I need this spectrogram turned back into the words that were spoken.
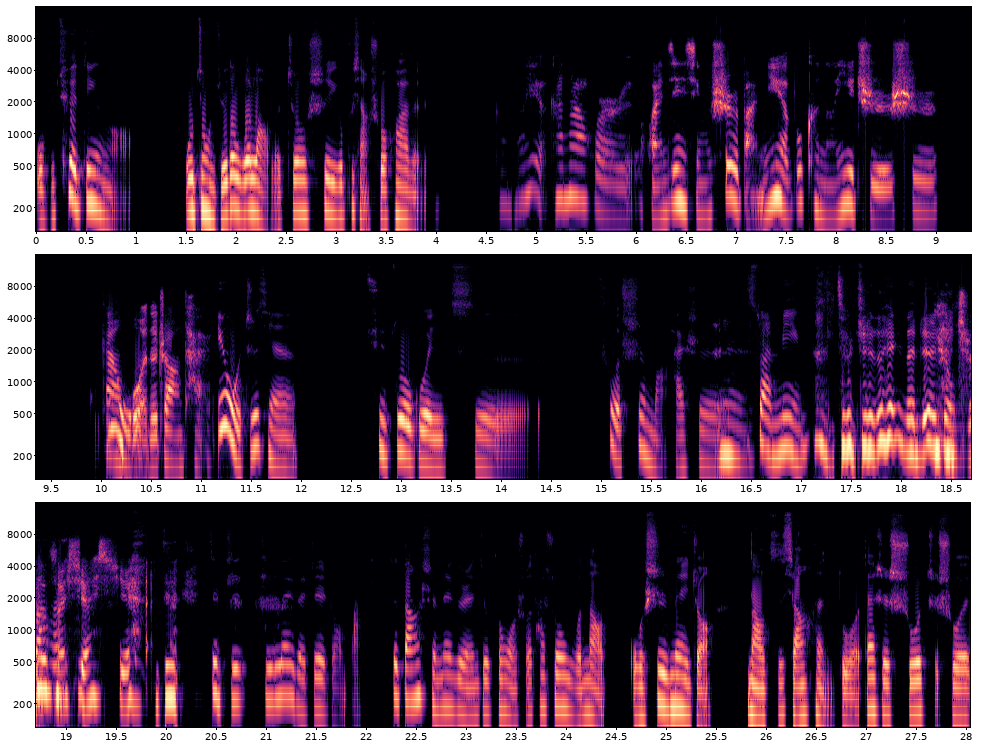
我不确定哦。我总觉得我老了之后是一个不想说话的人。可能也看那会儿环境形势吧，你也不可能一直是干活的状态。因为我之前去做过一次。测试吗？还是算命 就之类的这种这么玄学？对，就之之类的这种吧。就当时那个人就跟我说，他说我脑我是那种脑子想很多，但是说只说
